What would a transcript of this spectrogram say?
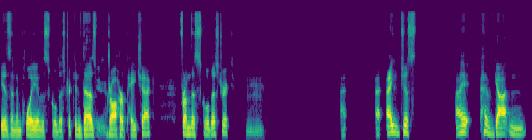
is an employee of the school district and does Yeah. draw her paycheck from the school district. Mhm. I, I just I have gotten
